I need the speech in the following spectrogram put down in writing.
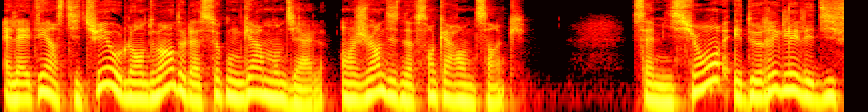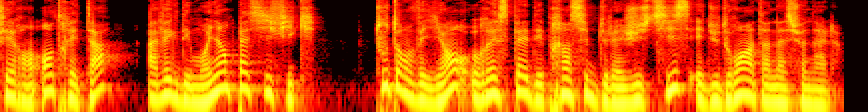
Elle a été instituée au lendemain de la Seconde Guerre mondiale, en juin 1945. Sa mission est de régler les différends entre États avec des moyens pacifiques, tout en veillant au respect des principes de la justice et du droit international.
